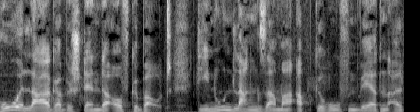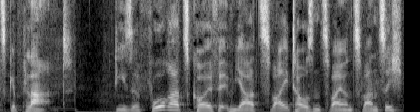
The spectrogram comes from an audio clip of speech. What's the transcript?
hohe Lagerbestände aufgebaut, die nun langsamer abgerufen werden als geplant. Diese Vorratskäufe im Jahr 2022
